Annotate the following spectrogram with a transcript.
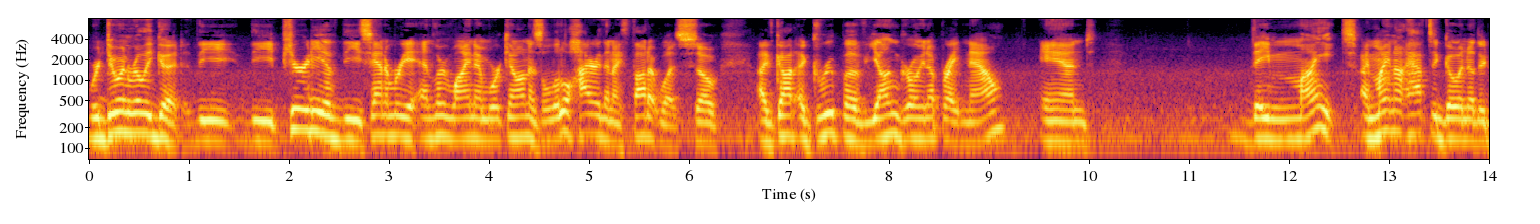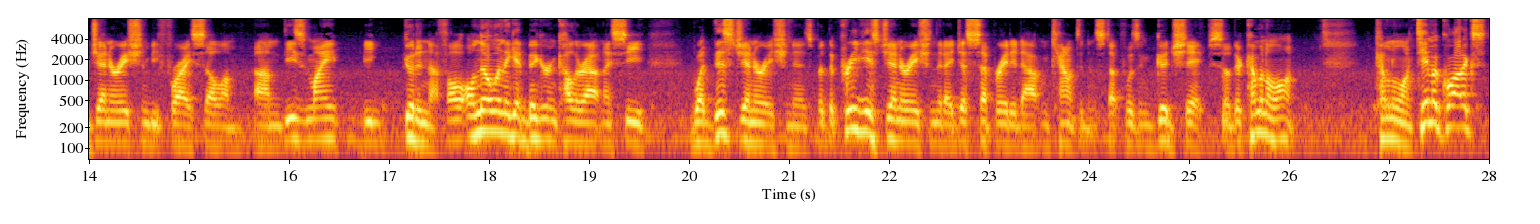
we're doing really good. the The purity of the Santa Maria Endler line I'm working on is a little higher than I thought it was. So I've got a group of young growing up right now, and they might I might not have to go another generation before I sell them. Um, these might be good enough. I'll, I'll know when they get bigger and color out, and I see what this generation is. But the previous generation that I just separated out and counted and stuff was in good shape. So they're coming along, coming along. TM Aquatics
